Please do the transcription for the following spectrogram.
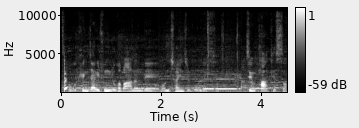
그거 굉장히 종류가 많은데 뭔 차이인지 모르겠어 지금 파악했어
